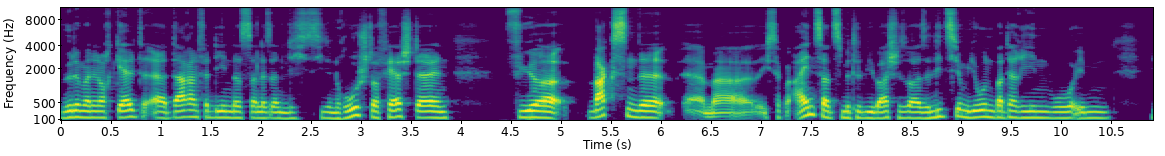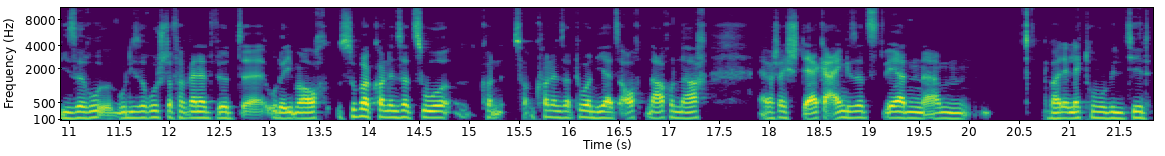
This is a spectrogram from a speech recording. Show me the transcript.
würde man ja noch Geld äh, daran verdienen, dass dann letztendlich sie den Rohstoff herstellen für wachsende, äh, ich sag mal, Einsatzmittel wie beispielsweise Lithium-Ionen-Batterien, wo eben diese, wo dieser Rohstoff verwendet wird, äh, oder eben auch Superkondensatoren, Kondensatoren, die jetzt auch nach und nach äh, wahrscheinlich stärker eingesetzt werden. Ähm, bei der Elektromobilität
